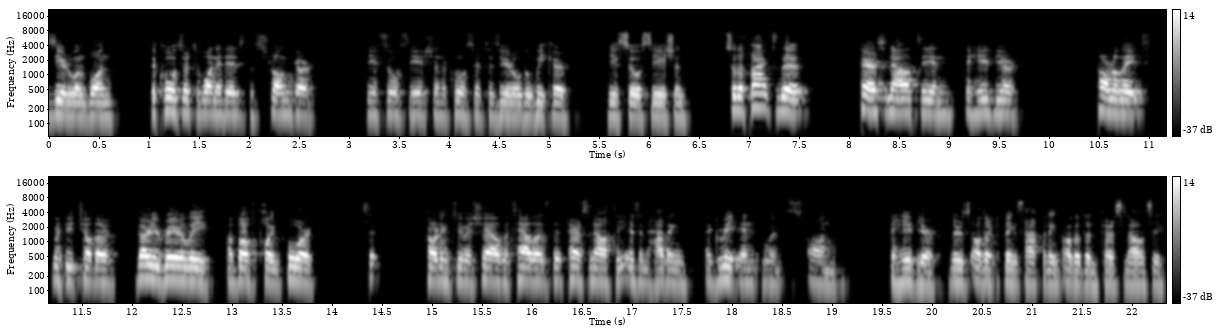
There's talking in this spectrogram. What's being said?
zero and one. The closer to one it is, the stronger the association. The closer to zero, the weaker the association. So the fact that personality and behavior correlate with each other very rarely above 0.4, according to Mischel, would tell us that personality isn't having a great influence on behavior. There's other things happening other than personality.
